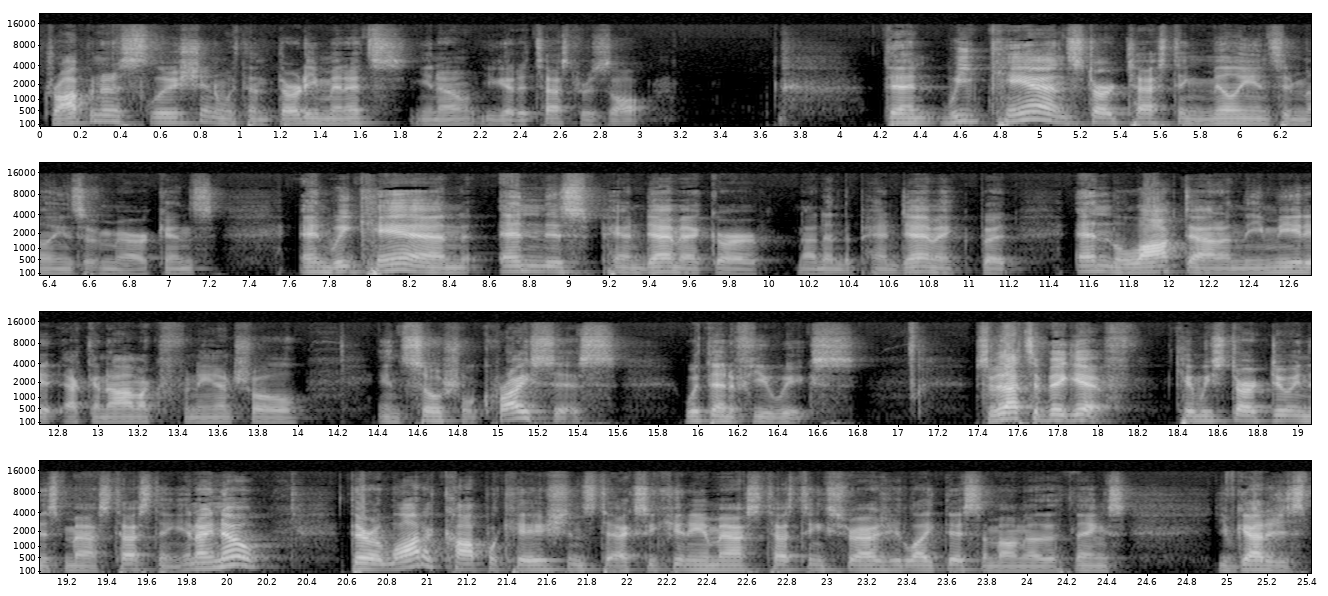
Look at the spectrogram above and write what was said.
drop it in a solution. Within 30 minutes, you know, you get a test result. Then we can start testing millions and millions of Americans, and we can end this pandemic, or not end the pandemic, but end the lockdown and the immediate economic, financial, and social crisis within a few weeks. So that's a big if. Can we start doing this mass testing? And I know there are a lot of complications to executing a mass testing strategy like this, among other things. You've got to just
